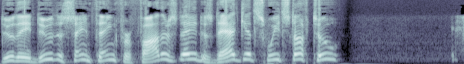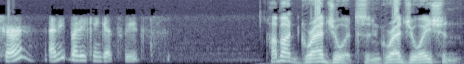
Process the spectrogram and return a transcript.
Do they do the same thing for Father's Day? Does Dad get sweet stuff too? Sure, anybody can get sweets. How about graduates and graduation?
